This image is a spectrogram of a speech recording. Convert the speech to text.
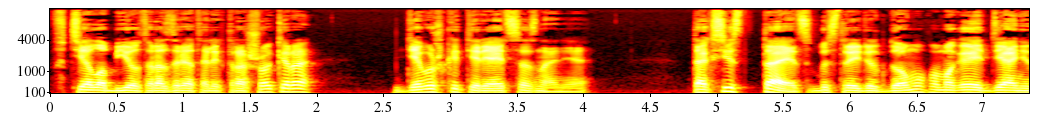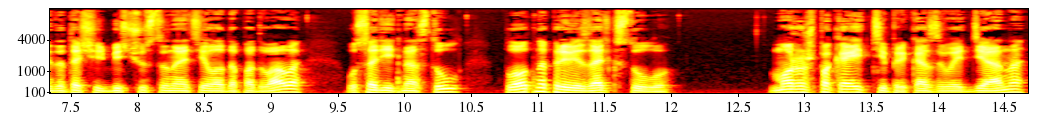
В тело бьет разряд электрошокера. Девушка теряет сознание. Таксист Таец быстро идет к дому, помогает Диане дотащить бесчувственное тело до подвала, усадить на стул плотно привязать к стулу. «Можешь пока идти», — приказывает Диана,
